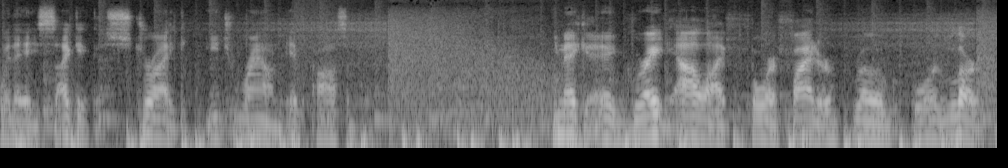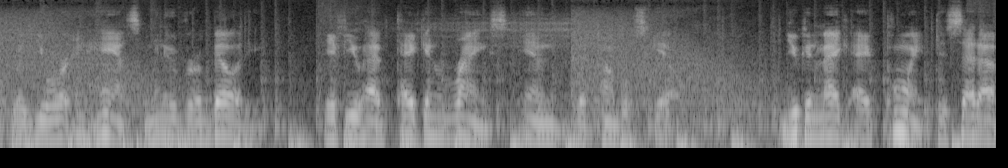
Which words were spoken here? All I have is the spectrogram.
with a psychic strike each round if possible. You make a great ally for fighter, rogue, or lurk with your enhanced maneuverability if you have taken ranks in the tumble skill. You can make a point to set up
